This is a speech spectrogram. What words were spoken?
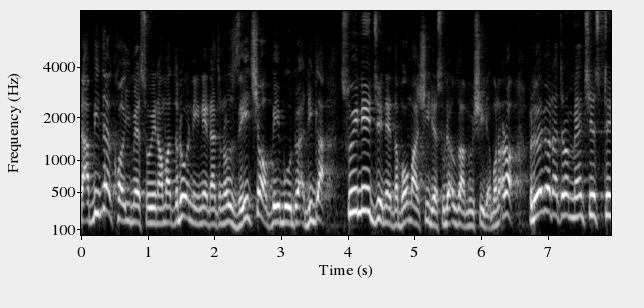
ဒါအပိသက်ခေါ်ယူမယ်ဆိုရင်တော့မှသူတို့အနေနဲ့ဒါကျွန်တော်တို့ဈေးချော့ပေးဖို့အတွက်အဓိကဆွေးနွေးခြင်းတဲ့သဘောမှရှိတယ်ဆိုတဲ့ဥစ္စာမျိုးရှိတယ်ပေါ့နော်အဲ့တော့ဘယ်လိုပဲပြောဒါကျွန်တော် Manchester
